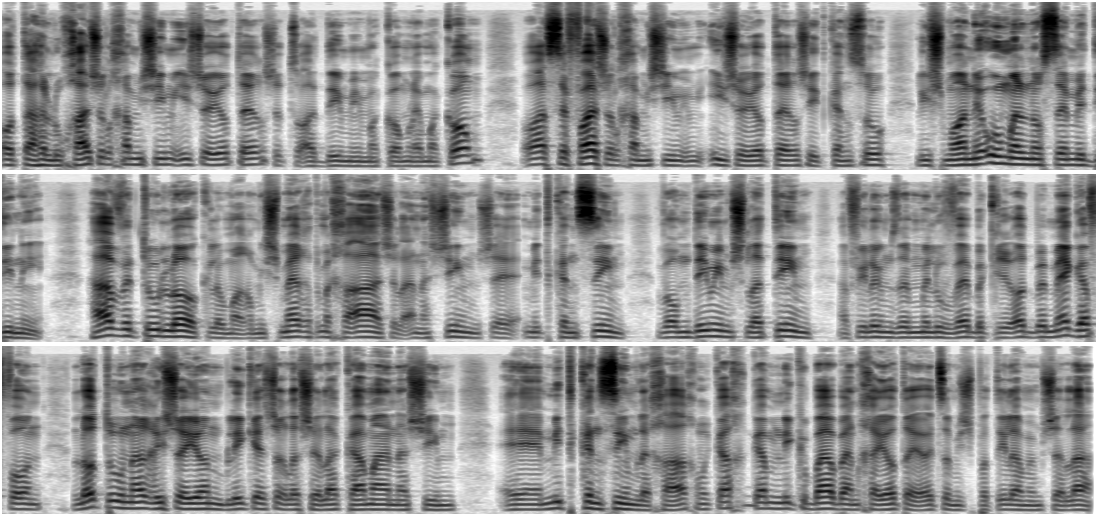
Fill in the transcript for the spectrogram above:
או תהלוכה של 50 איש או יותר שצועדים ממקום למקום, או אספה של 50 איש או יותר שהתכנסו לשמוע נאום על נושא מדיני. הא ותו לא, כלומר משמרת מחאה של אנשים שמתכנסים ועומדים עם שלטים, אפילו אם זה מלווה בקריאות במגפון, לא טעונה רישיון בלי קשר לשאלה כמה אנשים אה, מתכנסים לכך, וכך גם נקבע בהנחיות היועץ המשפטי לממשלה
